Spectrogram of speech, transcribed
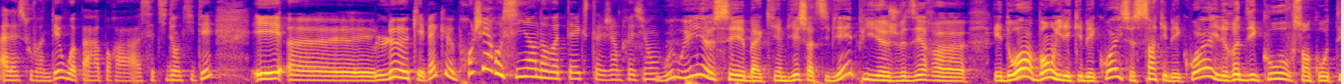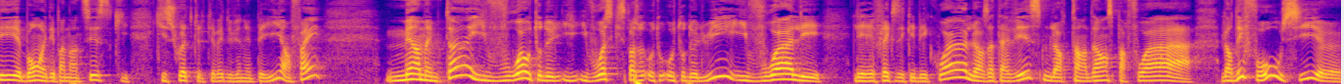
à, la souveraineté ou par rapport à cette identité. Et euh, le Québec prend cher aussi hein, dans votre texte, j'ai l'impression. Oui, oui, euh, c'est bah, qui aime bien châtie bien. Puis euh, je veux dire, Édouard, bon, il est québécois, il se sent québécois, il redécouvre son côté bon indépendantiste qui souhaite que le Québec devienne un pays. Enfin mais en même temps, il voit, autour de, il voit ce qui se passe autour, de lui, il voit les, les réflexes des Québécois, leurs atavismes, leurs tendances parfois, à, leurs défauts aussi. Euh,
